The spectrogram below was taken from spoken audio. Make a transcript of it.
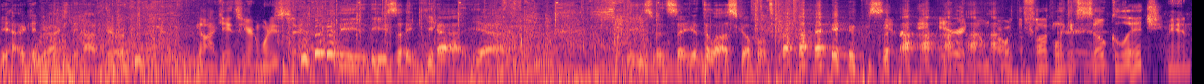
Yeah, can you actually not hear him? No, I can't hear him. What What is he saying? he, he's like, yeah, yeah. He's been saying it the last couple times. I can't hear it no more. What the fuck? Like, it's so glitchy, man.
